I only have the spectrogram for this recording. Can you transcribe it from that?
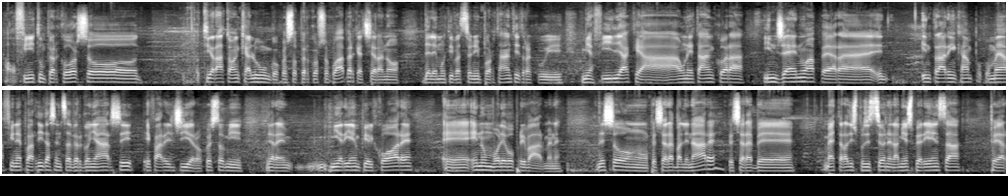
ho finito un percorso tirato anche a lungo questo percorso qua perché c'erano delle motivazioni importanti tra cui mia figlia che ha un'età ancora ingenua per eh, entrare in campo con me a fine partita senza vergognarsi e fare il giro, questo mi, mi riempie il cuore e, e non volevo privarmene. Adesso piacerebbe allenare, piacerebbe mettere a disposizione la mia esperienza per...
